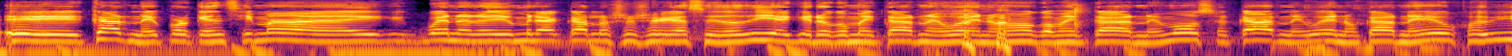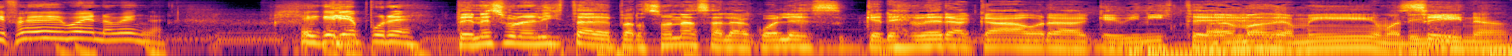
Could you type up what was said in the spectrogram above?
Eh, carne, porque encima, eh, bueno, le digo, mira, Carlos, yo llegué hace dos días, quiero comer carne, bueno, vamos a comer carne, moza, carne, bueno, carne, eh, ojo de bife, eh, bueno, venga. Que quería puré. ¿Tenés una lista de personas a las cuales querés ver acá ahora que viniste? Además de a mí, a Marilina.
